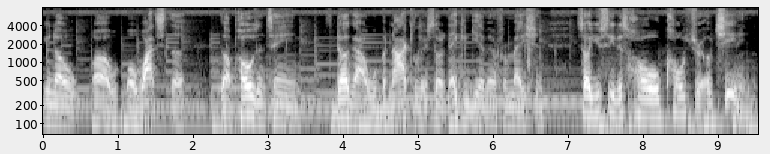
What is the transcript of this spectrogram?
you know, uh, or watch the the opposing team dugout with binoculars so that they can give information. So you see this whole culture of cheating.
